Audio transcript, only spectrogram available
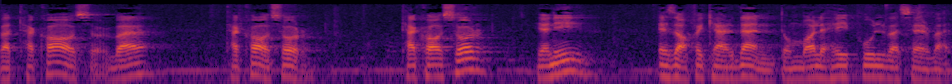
و تکاسر و تکاسر. تکاسر یعنی اضافه کردن دنبال هی پول و ثروت.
